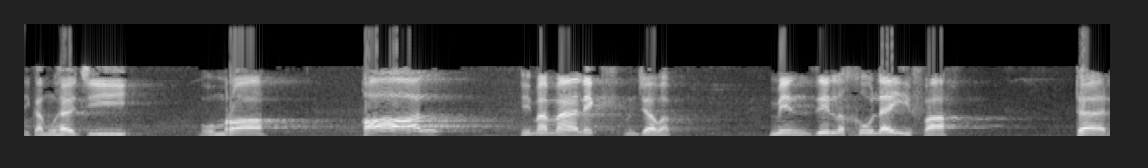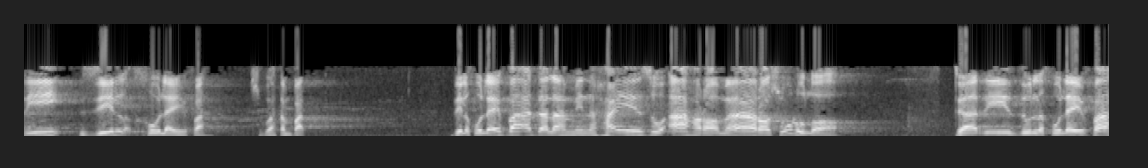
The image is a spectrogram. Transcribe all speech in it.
Jika muhaji Umrah Qal Imam Malik menjawab Min zil khulaifah. Dari zil khulaifah Sebuah tempat. Zil khulaifah adalah min haizu ahrama Rasulullah. Dari zul khulaifah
